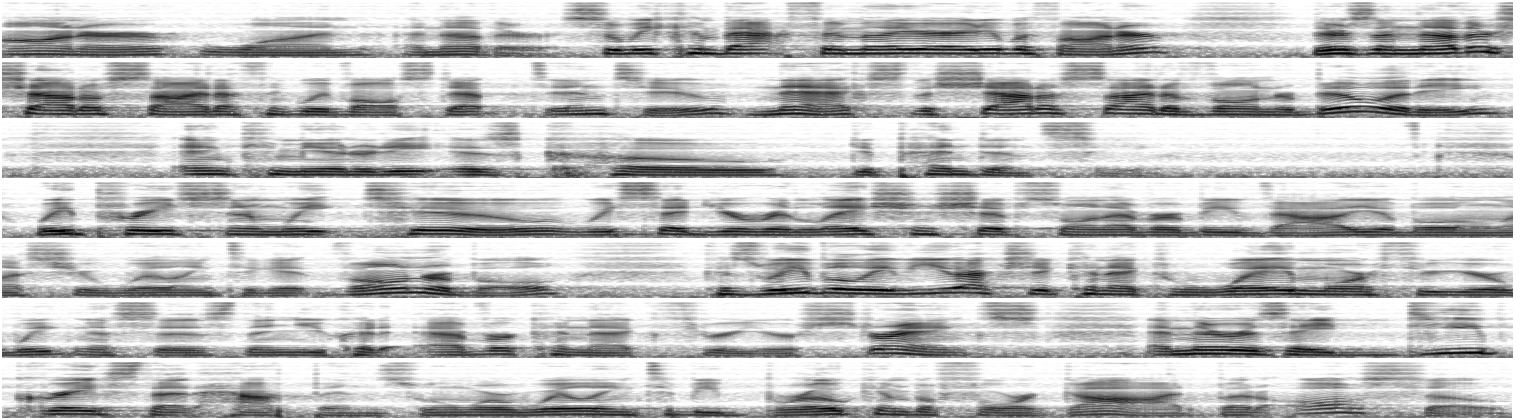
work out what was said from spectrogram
honor one another? So we combat familiarity with honor. There's another shadow side I think we've all stepped into. Next, the shadow side of vulnerability in community is codependency. We preached in week two, we said your relationships will never be valuable unless you're willing to get vulnerable, because we believe you actually connect way more through your weaknesses than you could ever connect through your strengths. And there is a deep grace that happens when we're willing to be broken before God, but also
